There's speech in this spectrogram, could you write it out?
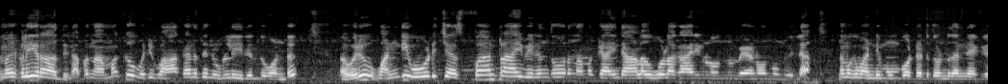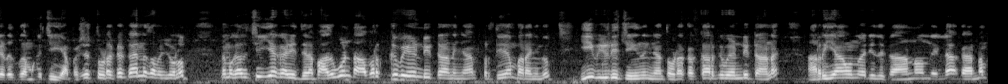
നമുക്ക് ക്ലിയർ ആകത്തില്ല. അപ്പൊ നമുക്ക് ഒരു വാഹനത്തിനുള്ളിൽ ഇരുന്നു കൊണ്ട് ഒരു വണ്ടി ഓടിച്ച് എക്സ്പാൻഡായി വരുന്നതോറും നമുക്ക് അതിന്റെ അളവുകളോ കാര്യങ്ങളോ ഒന്നും വേണമെന്നൊന്നുമില്ല നമുക്ക് വണ്ടി മുമ്പോട്ട് എടുത്തുകൊണ്ട് തന്നെ എടുത്ത് നമുക്ക് ചെയ്യാം. പക്ഷെ തുടക്കക്കാരനെ സംബന്ധിച്ചോളം നമുക്കത് ചെയ്യാൻ കഴിയത്തില്ല. അപ്പൊ അതുകൊണ്ട് അവർക്ക് വേണ്ടിയിട്ടാണ് ഞാൻ പ്രത്യേകം പറഞ്ഞതും ഈ വീഡിയോ ചെയ്യുന്നത് ഞാൻ തുടക്കക്കാർക്ക് വേണ്ടിയിട്ടാണ്. അറിയാവുന്നവരിത് കാണണമെന്നില്ല കാരണം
